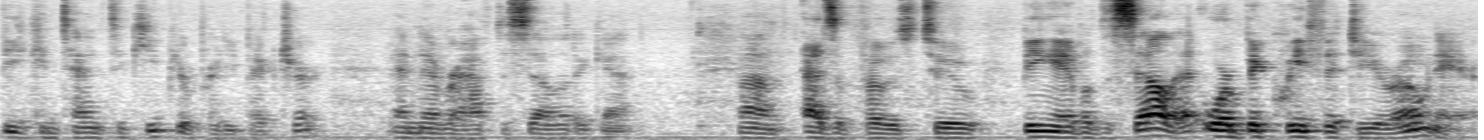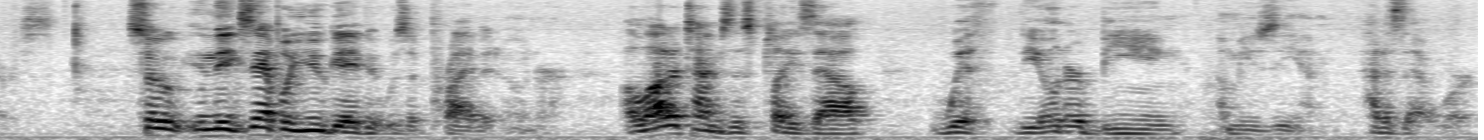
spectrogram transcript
be content to keep your pretty picture and never have to sell it again, um, as opposed to being able to sell it or bequeath it to your own heirs. So, in the example you gave, it was a private owner. A lot of times, this plays out with the owner being a museum. How does that work?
